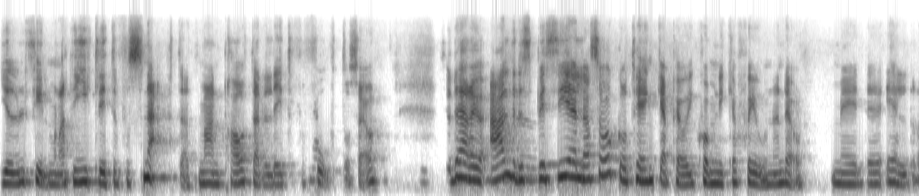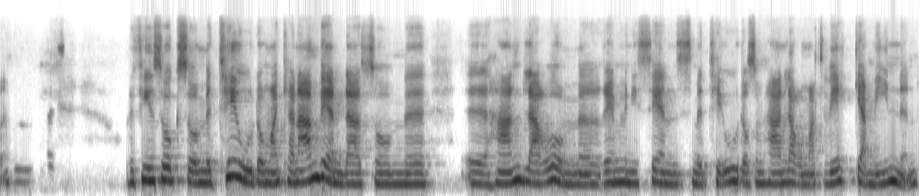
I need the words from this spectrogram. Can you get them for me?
julfilmerna, att det gick lite för snabbt, att man pratade lite för fort och så. Så där är ju alldeles speciella saker att tänka på i kommunikationen då med eh, äldre. Och Det finns också metoder man kan använda som eh, eh, handlar om reminiscensmetoder som handlar om att väcka minnen.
